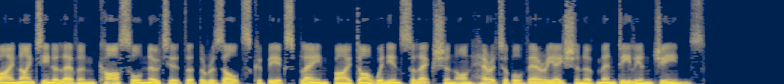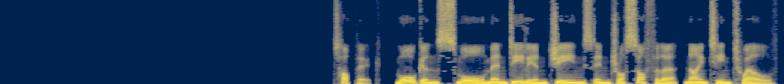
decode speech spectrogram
By 1911 Castle noted that the results could be explained by Darwinian selection on heritable variation of Mendelian genes. Topic: Morgan's small Mendelian genes in Drosophila, 1912.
